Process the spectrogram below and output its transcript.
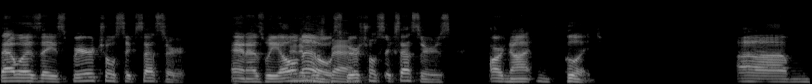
that was a spiritual successor, and as we all And know, spiritual successors are not good. Um,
